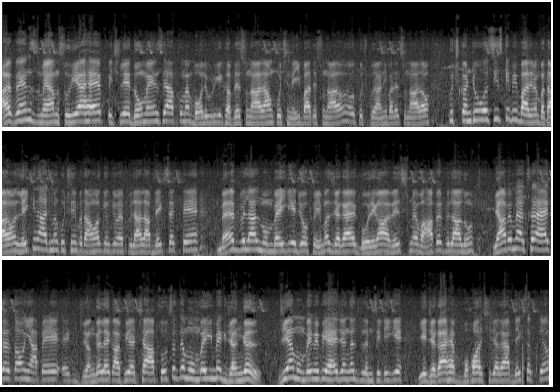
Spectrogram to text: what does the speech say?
हाय फ्रेंड्स, मैं हम सूर्या है। पिछले दो महीने से आपको मैं बॉलीवुड की खबरें सुना रहा हूँ, कुछ नई बातें सुना रहा हूँ और कुछ पुरानी बातें सुना रहा हूँ, कुछ कंट्रोवर्सीज के भी बारे में बता रहा हूँ, लेकिन आज मैं कुछ नहीं बताऊँगा क्योंकि मैं फ़िलहाल आप देख सकते हैं, मैं फ़िलहाल मुंबई की जो फ़ेमस जगह है, गोरेगांव वेस्ट में वहाँ पर फ़िलहाल हूँ। यहाँ पर मैं अक्सर आया करता हूँ, यहाँ पे एक जंगल है काफ़ी अच्छा आप सोच सकते हैं मुंबई में एक जंगल। जी हाँ मुंबई में भी है जंगल फ़िल्म सिटी के ये जगह है बहुत अच्छी जगह आप देख सकते हो।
